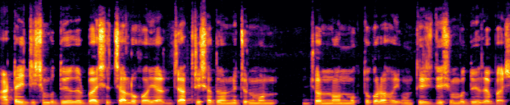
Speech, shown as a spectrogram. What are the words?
আঠাইশ ডিসেম্বর দুই চালু হয় আর যাত্রী সাধারণের জন্য জন্য উন্মুক্ত করা হয় উনত্রিশ ডিসেম্বর দুই হাজার বাইশ।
